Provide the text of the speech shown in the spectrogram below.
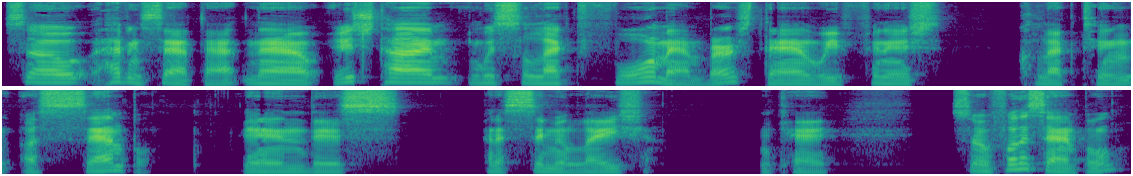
So having said that, now each time we select four members, then we finish collecting a sample in this kind of simulation, okay? So for the sample,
